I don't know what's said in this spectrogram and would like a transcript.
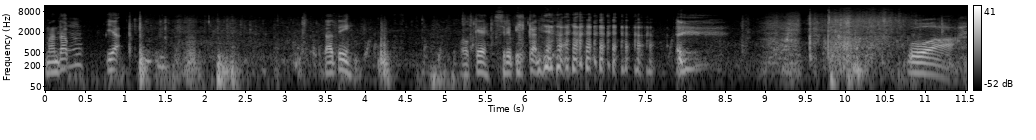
Mantap. Ya. Tati. Oke, sirip ikannya. Wah.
